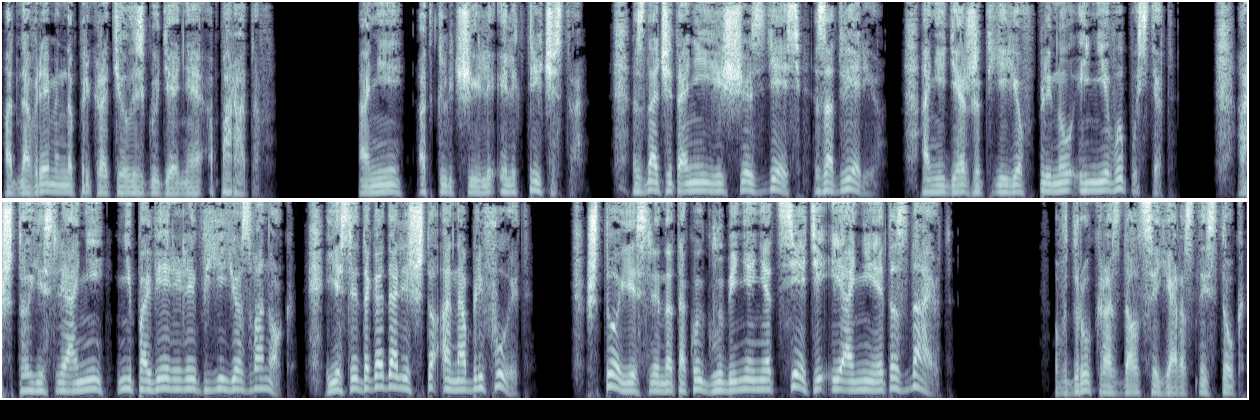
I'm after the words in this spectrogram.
Одновременно прекратилось гудение аппаратов. Они отключили электричество. Значит, они еще здесь, за дверью. Они держат ее в плену и не выпустят. А что, если они не поверили в ее звонок? Если догадались, что она блефует? Что, если на такой глубине нет сети, и они это знают? Вдруг раздался яростный стук.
